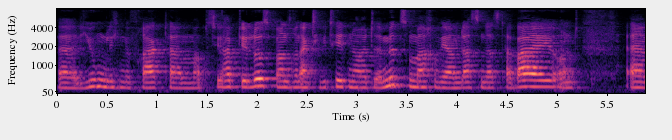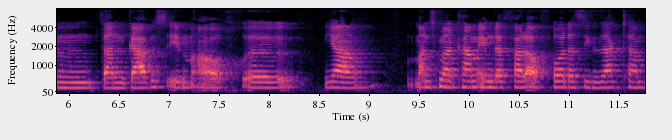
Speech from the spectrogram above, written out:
äh, die Jugendlichen gefragt haben, habt ihr Lust bei unseren Aktivitäten heute mitzumachen? Wir haben das und das dabei und ähm, dann gab es eben auch, äh, ja, manchmal kam eben der Fall auch vor, dass sie gesagt haben,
